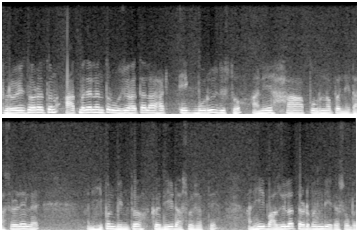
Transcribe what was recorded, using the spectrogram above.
प्रवेशद्वारातून आतमध्ये आल्यानंतर उजव्या हाताला हा एक बुरुज दिसतो आणि हा पूर्णपणे ढासळलेला आहे. आणि ही पण भिंत कधीही ढासळू शकते. आणि ही बाजूला तटबंदी आहे त्यासोबत.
